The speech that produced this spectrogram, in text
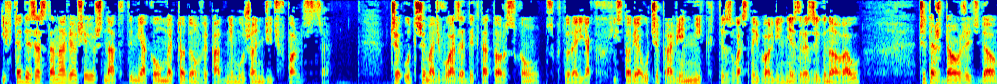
I wtedy zastanawiał się już nad tym, jaką metodą wypadnie mu rządzić w Polsce. Czy utrzymać władzę dyktatorską, z której, jak historia uczy, prawie nikt z własnej woli nie zrezygnował, czy też dążyć do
